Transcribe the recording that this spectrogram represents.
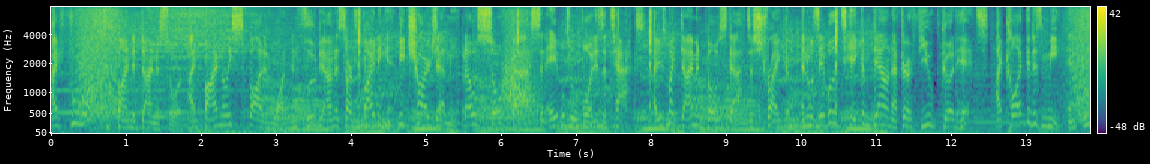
I flew off to find a dinosaur. I finally spotted one and flew down and started fighting it. He charged at me, but I was so fast and able to avoid his attacks. I used my diamond bow staff to strike him and was able to take him down after a few good hits. I collected his meat and flew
